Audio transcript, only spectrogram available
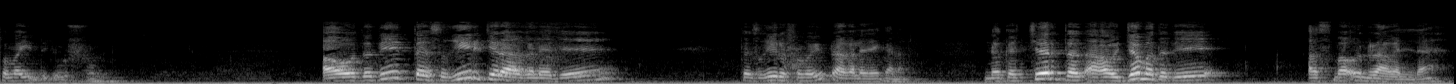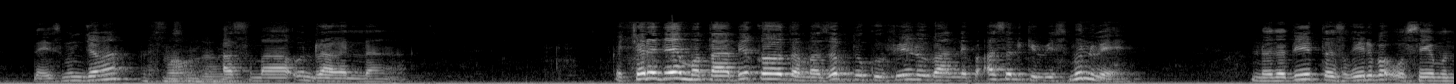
سمایین د جوړ شو او د دې تصغیر چې راغله ده تصغیر سمایین راغله ده کنه نو که چرته او جمع د دې اسماء راغله د اسمن جمع اسماء راغله کچره دې مطابق د مذهب د کوفینو باندې په اصل کې وسمن وې نو د دې تصغیر به اوسې مونږ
